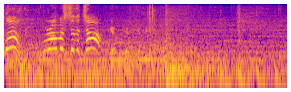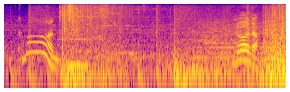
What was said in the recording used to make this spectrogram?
Look, we're almost to the top. يب يب يب يب كمان لولا olha.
